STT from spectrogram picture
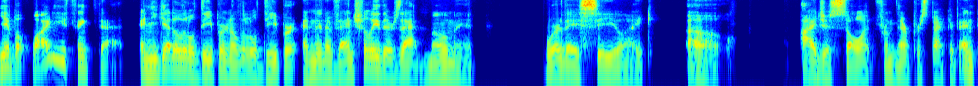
yeah, but why do you think that? And you get a little deeper and a little deeper. And then eventually there's that moment where they see like, oh, I just saw it from their perspective. And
